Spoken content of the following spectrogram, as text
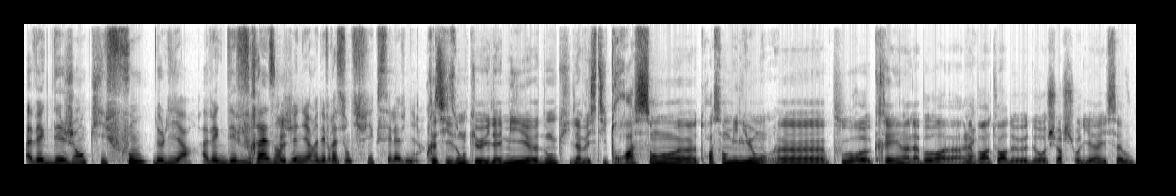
avec des gens qui font de l'IA, avec des vrais ingénieurs et des vrais scientifiques, c'est l'avenir. Précisons qu'il a mis, euh, donc, il investit 300, 300 euh, millions pour créer un, labo, un laboratoire de, de, recherche sur l'IA, et ça, vous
